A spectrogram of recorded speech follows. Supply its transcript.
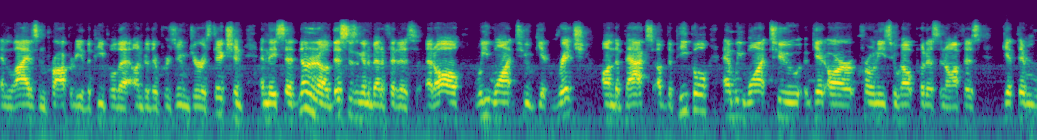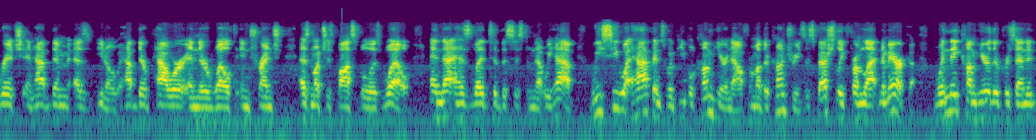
and lives and property of the people that under their presumed jurisdiction. And they said, no, no, no, this isn't going to benefit us at all. We want to get rich on the backs of the people, and we want to get our cronies who help put us in office get them rich and have them as you know have their power and their wealth entrenched as much as possible as well. And that has led to the system that we have. We see what happens when people come here now from other countries especially from latin america. When they come here they're presented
